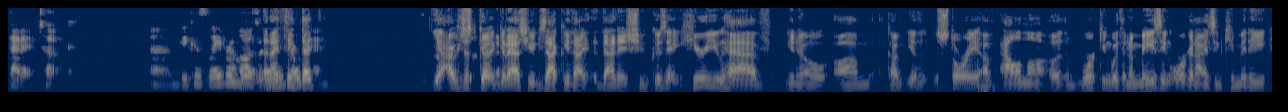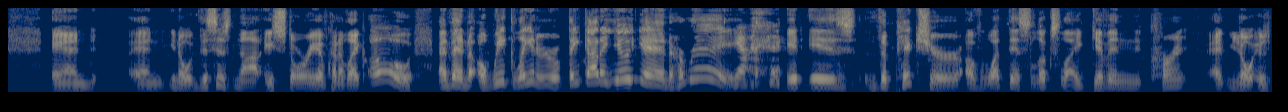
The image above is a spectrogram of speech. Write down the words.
that it took. Um, because labor laws are And I think that- Yeah, I was just going to ask you exactly that that issue because here you have you know um, kind of, you know, the story of Alma uh, working with an amazing organizing committee, and and you know this is not a story of kind of like oh and then a week later they got a union hooray Yeah. it is the picture of what this looks like given current uh, you know it was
